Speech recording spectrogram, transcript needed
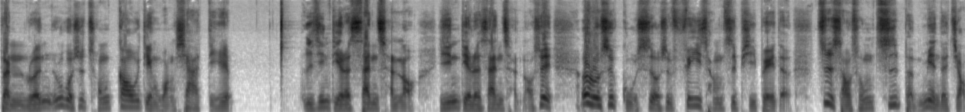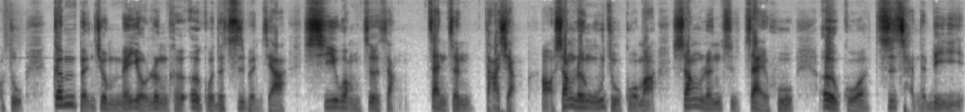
本轮如果是从高点往下跌。已经跌了三成了，已经跌了三成了，所以俄罗斯股市哦是非常之疲惫的。至少从资本面的角度，根本就没有任何俄国的资本家希望这场战争打响啊！商人无祖国嘛，商人只在乎俄国资产的利益。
